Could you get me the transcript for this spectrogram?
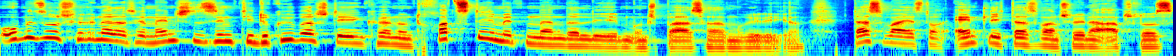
Umso schöner, dass wir Menschen sind, die drüber stehen können und trotzdem miteinander leben und Spaß haben, Rüdiger. Das war jetzt doch endlich, das war ein schöner Abschluss.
